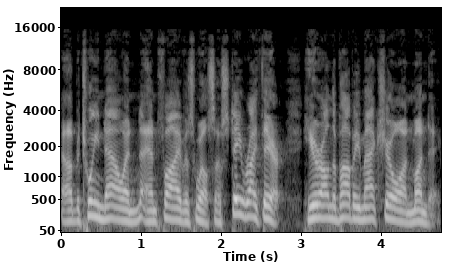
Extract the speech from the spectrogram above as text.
uh, between now and, and 5 as well. So stay right there here on the Bobby Mack Show on Monday.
